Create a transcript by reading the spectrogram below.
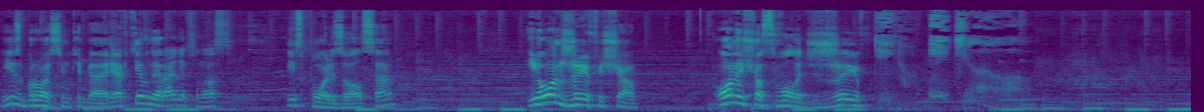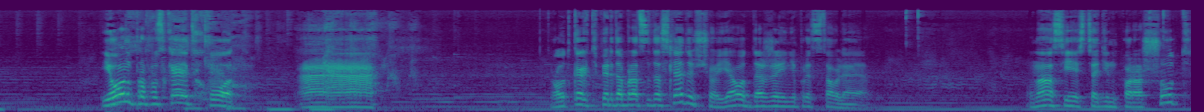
И сбросим тебя. Реактивный ранец у нас использовался. И он жив еще. Он еще, сволочь, жив. И он пропускает ход. А, -а, -а. а вот как теперь добраться до следующего, я вот даже и не представляю. У нас есть один парашют.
